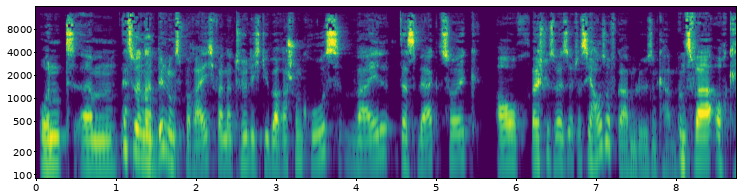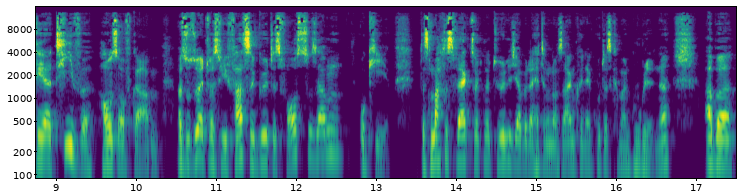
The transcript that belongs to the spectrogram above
und ähm, insbesondere im Bildungsbereich war natürlich die Überraschung groß, weil das Werkzeug auch beispielsweise etwas wie Hausaufgaben lösen kann. Und zwar auch kreative Hausaufgaben. Also so etwas wie fasse Goethes Faust zusammen. Okay, das macht das Werkzeug natürlich, aber da hätte man auch sagen können, ja gut, das kann man googeln. Ne? Aber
